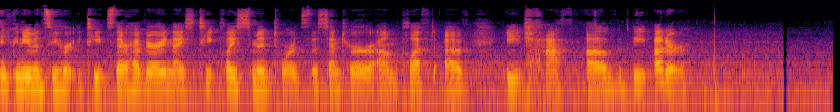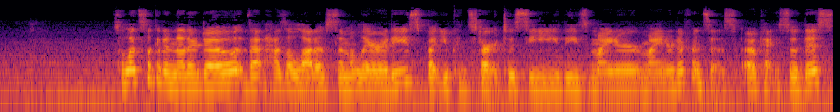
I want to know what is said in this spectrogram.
you can even see her teats there have very nice teat placement towards the center um, cleft of each half of the udder. So let's look at another doe that has a lot of similarities, but you can start to see these minor, minor differences. Okay, so this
